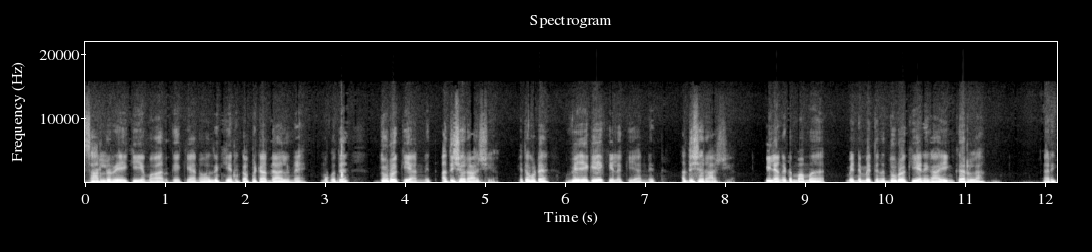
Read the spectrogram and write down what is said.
සරල රේඛීය මාර්ගයක යනවද කියන එක අපිට අදාළ නැහැ. මොකද දුර කියන්නේත් අදිශ රාශිය. එතකොට වේගය කියලා කියන්නේත් අදිශ රාශිය. ඊළඟට මම මෙන්න මෙතන දුර කියන එක අයින් කරලා හරි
